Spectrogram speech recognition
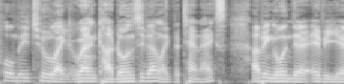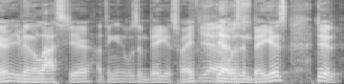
pulled me to like Grant Cardone's event, like the 10X. I've been going there every year, even the last year. I think it was in Vegas, right? Yeah, yeah it it was was. in Vegas. Dude,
